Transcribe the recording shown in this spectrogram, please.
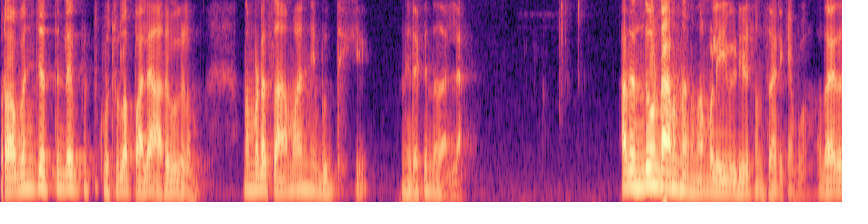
പ്രപഞ്ചത്തിന്റെ കുറിച്ചുള്ള പല അറിവുകളും നമ്മുടെ സാമാന്യ ബുദ്ധിക്ക് നിരക്കുന്നതല്ല. അതെന്തുകൊണ്ടാണെന്നാണ് നമ്മൾ ഈ വീഡിയോ സംസാരിക്കാൻ പോകുന്നത്? അതായത്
